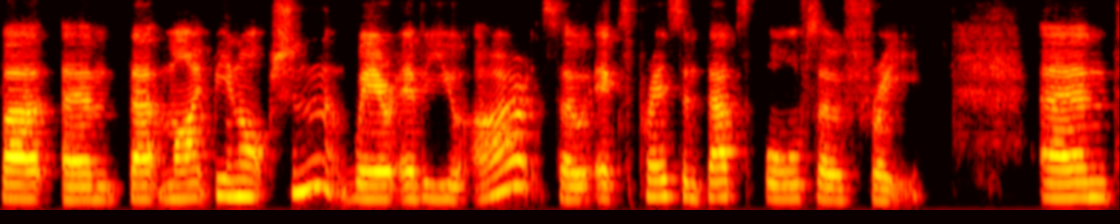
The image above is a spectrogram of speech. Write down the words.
but um, that might be an option wherever you are. So Express, and that's also free. And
